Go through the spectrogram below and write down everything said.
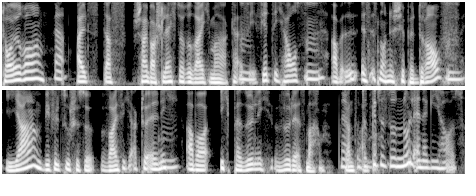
teurer Ja. als das scheinbar schlechtere, sag ich mal, KfW 40 Haus. Aber es ist noch eine Schippe drauf. Ja, wie viel Zuschüsse weiß ich aktuell nicht. Aber ich persönlich würde es machen. Ja. Ganz und einfach. gibt es so ein Nullenergiehaus.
